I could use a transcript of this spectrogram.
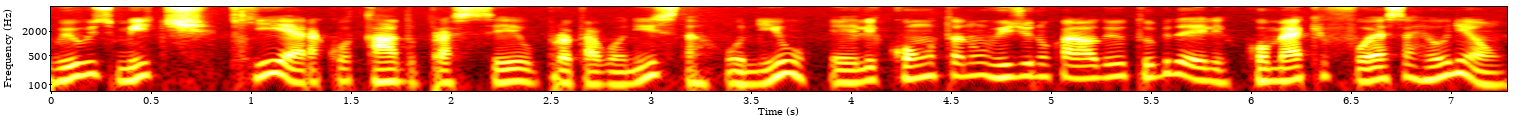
Will Smith, que era cotado para ser o protagonista, o Neil, ele conta num vídeo no canal do YouTube dele como é que foi essa reunião,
